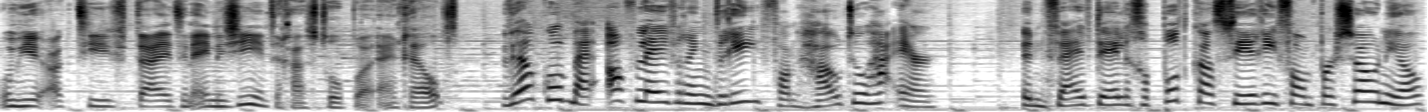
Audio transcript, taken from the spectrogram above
om hier actief tijd en energie in te gaan stoppen en geld. Welkom bij aflevering 3 van How to HR. Een vijfdelige podcastserie van Personio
